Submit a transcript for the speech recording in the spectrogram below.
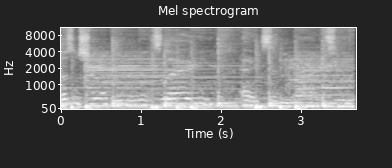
dozen sugars lay eggs in my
